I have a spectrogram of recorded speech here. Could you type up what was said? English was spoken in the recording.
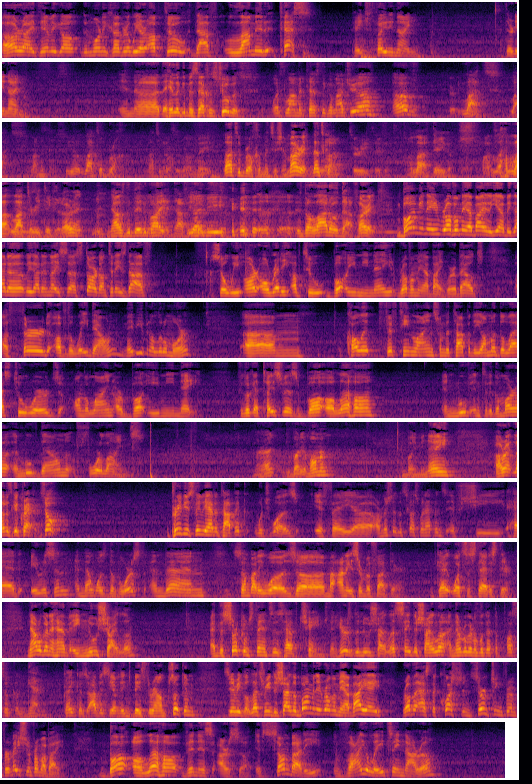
All right, here we go. Good morning, Chavra. We are up to Daf Lamed Tes, page 39. 39. In uh, the Hilig Meseches Chubas. What's Lamed Tes, the Gematria? Of? 39. Lots. Lots. Lamed Tes. You know, lots of bracha. Lots of bracha. Lots of bracha, Mitzvah All right, let's go. A lot. There you go. Lots Lot, lot, lottery ticket. All right. Now's the day to buy it. Daf Yomi is the lotto daf. All right. Boy minei rava me abayu. Yeah, we got a we got a nice uh, start on today's daf. So we are already up to boy minei rava me abayu. We're about a third of the way down, maybe even a little more. Um, call it 15 lines from the top of the Yamud. The last two words on the line are ba'i minei. If you look at Taisvis ba'aleha and move into the Gemara and move down four lines. All right, give everybody a moment. Ba'i minei. All right, let us get cracking. So, previously we had a topic which was if a uh, our Mishnah discussed what happens if she had erison and then was divorced and then somebody was uh, ma'anis or mafater. Okay, what's the status there? Now we're going to have a new shaila, and the circumstances have changed. And here's the new shaila. Let's say the shaila, and then we're going to look at the pasuk again. Okay, because obviously everything's based around psukim. So here we go. Let's read the shaila. Rava. Rava asked a question, searching for information from Abaye. Ba aleha vinis arsa. If somebody violates a nara,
